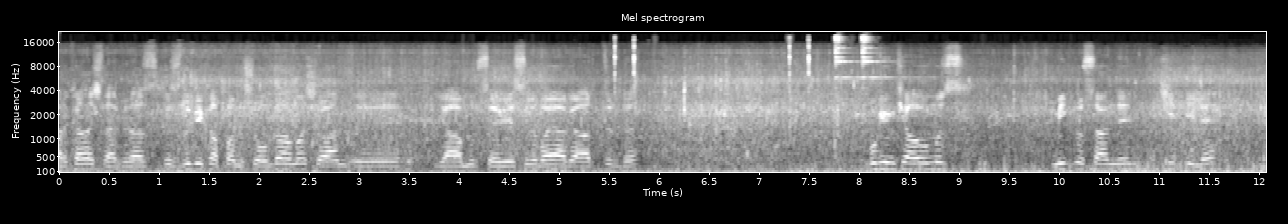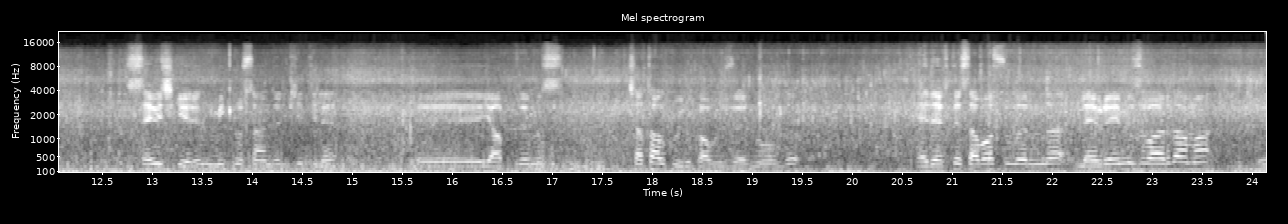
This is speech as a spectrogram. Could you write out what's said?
Arkadaşlar biraz hızlı bir kapanış oldu ama şu an e, yağmur seviyesini bayağı bir arttırdı. Bugünkü avımız Mikro Sandal Kit ile Sevişger'in Mikro Sandal Kit ile e, yaptığımız çatal kuyruk avı üzerine oldu. Hedefte sabah sularında levreğimiz vardı ama e,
